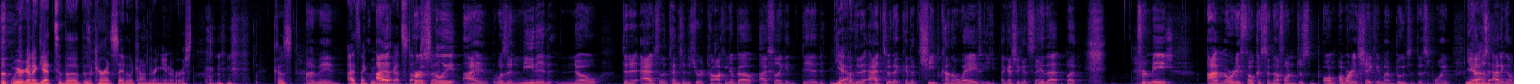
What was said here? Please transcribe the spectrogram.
we're gonna get to the the current state of the Conjuring universe because I mean, I think we've all I got stuff. personally, I was it needed? No. Did it add to the tension that you were talking about? I feel like it did. Yeah. But did it add to it in a cheap kind of way? I guess you could say that. But for me, I'm already focused enough on just. I'm already shaking my boots at this point. Yeah. I'm just adding a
